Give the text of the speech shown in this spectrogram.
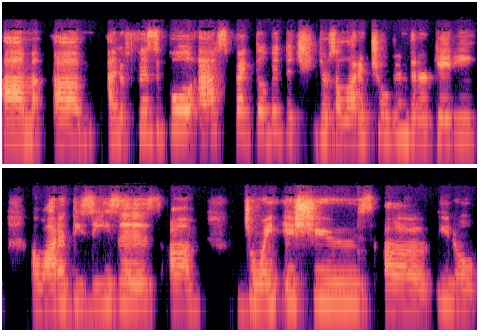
Um, um, on a physical aspect of it, there's a lot of children that are getting a lot of diseases, um, joint issues, uh, you know,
